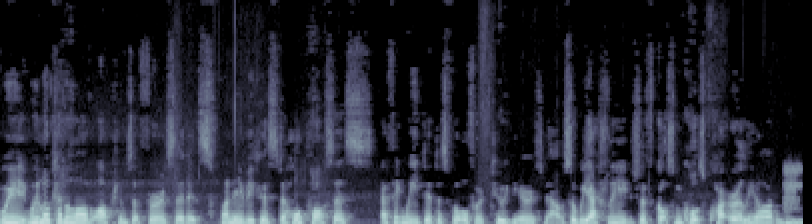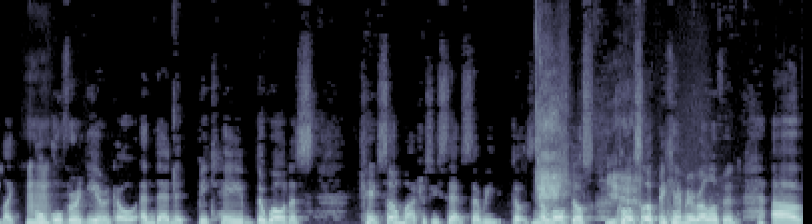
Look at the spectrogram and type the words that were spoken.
we, we looked at a lot of options at first, and it's funny because the whole process, I think we did this for over two years now. So we actually sort of got some quotes quite early on, like o- over a year ago, and then it became, the world has changed so much, as you said, so we, those, a lot of those Yeah. quotes sort of became irrelevant. Uh,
